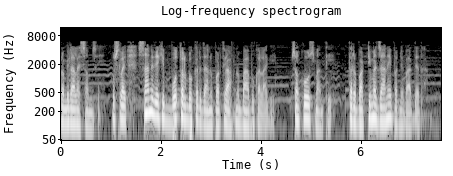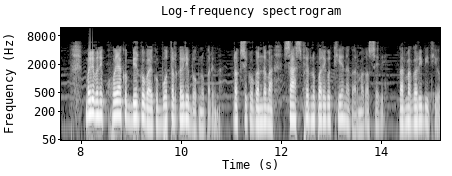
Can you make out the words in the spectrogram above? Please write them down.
रमिलालाई सम्झे। उसलाई सानैदेखि बोतल बोकेर जानुपर्थ्यो आफ्नो बाबुका लागि। सङ्कोच मान्थे तर भट्टीमा जानै पर्ने बाध्यता। मैले भने खोयाको बिर्को भएको बोतल कहिल्यै बोक्नु परेन। रक्सीको गन्धमा सास फेर्नु परेको थिएन घरमा कसैले। घरमा गरिबी थियो।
